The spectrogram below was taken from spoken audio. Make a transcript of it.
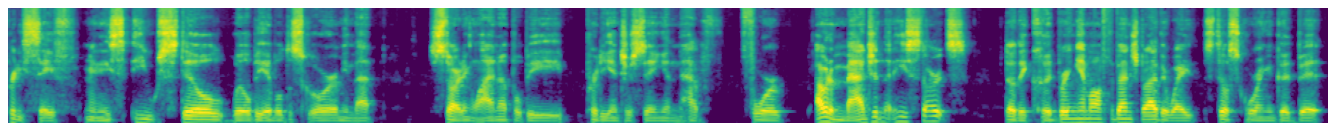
pretty safe. I mean, he's he still will be able to score. I mean, that starting lineup will be pretty interesting and have four. I would imagine that he starts, though they could bring him off the bench. But either way, still scoring a good bit,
